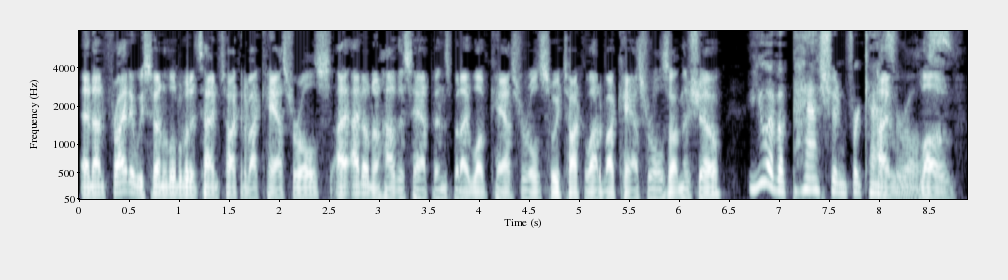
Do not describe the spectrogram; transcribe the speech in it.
and on Friday we spent a little bit of time talking about casseroles. I, I don't know how this happens, but I love casseroles, so we talk a lot about casseroles on the show. You have a passion for casseroles. I love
